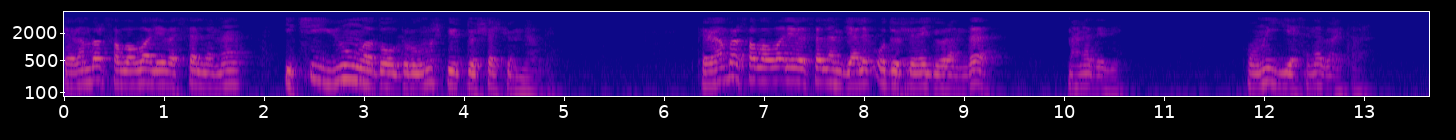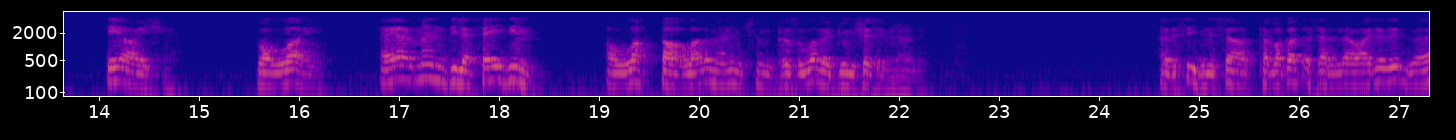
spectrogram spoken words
Peyğəmbər sallallahu aleyhi və səlləmə içi yunla doldurulmuş bir döşək göndərdi. Peyğəmbər sallallahu aleyhi və səlləm gəlib o döşəyi görəndə mənə dedi, onu yiyəsinə qaytar. Ey Ayşə, vallahi, əgər mən diləsəydim, Allah dağları mənim üçün qızıla və gümüşə çevirərdi. Hədisi İbn-i Səad təbəqat əsərində rəvayət edib və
